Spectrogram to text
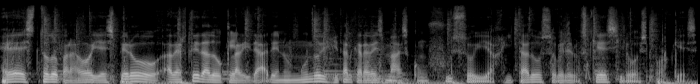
Es todo para hoy. Espero haberte dado claridad en un mundo digital cada vez más confuso y agitado sobre los qué y los porqués.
